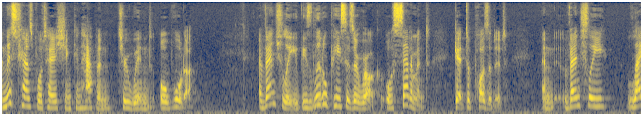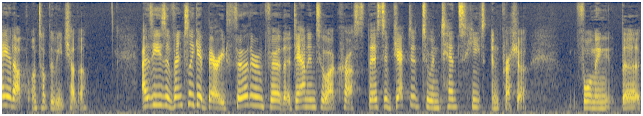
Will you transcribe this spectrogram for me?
And this transportation can happen through wind or water. Eventually, these little pieces of rock or sediment get deposited and eventually layered up on top of each other. As these eventually get buried further and further down into our crust, they're subjected to intense heat and pressure, forming the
